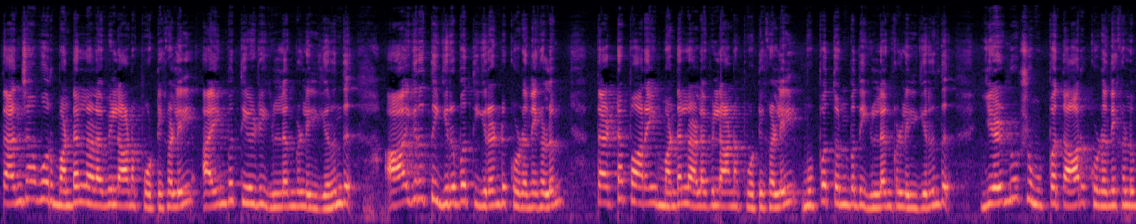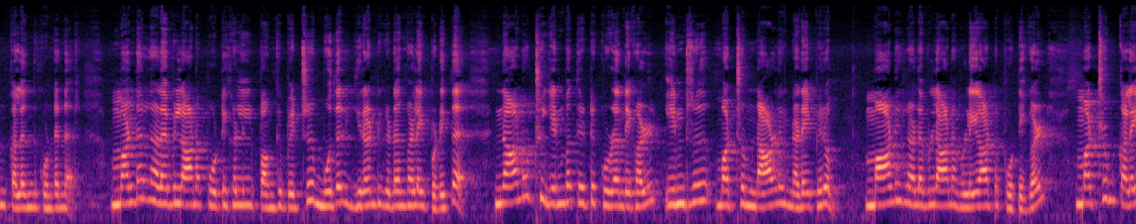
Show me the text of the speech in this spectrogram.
தஞ்சாவூர் மண்டல அளவிலான போட்டிகளில் ஐம்பத்தி ஏழு இல்லங்களில் இருந்து ஆயிரத்து இருபத்தி இரண்டு குழந்தைகளும் தட்டப்பாறை மண்டல அளவிலான போட்டிகளில் முப்பத்தொன்பது இல்லங்களில் இருந்து எழுநூற்று முப்பத்தாறு குழந்தைகளும் கலந்து கொண்டனர். மண்டல அளவிலான போட்டிகளில் பங்கு பெற்று முதல் இரண்டு இடங்களை பிடித்த நானூற்று எண்பத்தெட்டு குழந்தைகள் இன்று மற்றும் நாளை நடைபெறும் மாநில அளவிலான விளையாட்டுப் போட்டிகள் மற்றும் கலை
